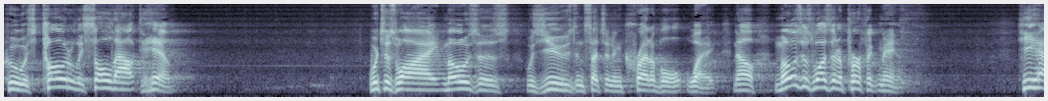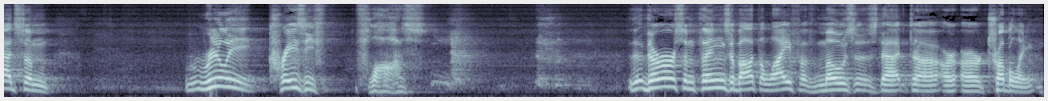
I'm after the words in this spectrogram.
who was totally sold out to him, which is why Moses was used in such an incredible way. Now, Moses wasn't a perfect man, he had some really crazy flaws. There are some things about the life of Moses that uh, are, are troubling.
